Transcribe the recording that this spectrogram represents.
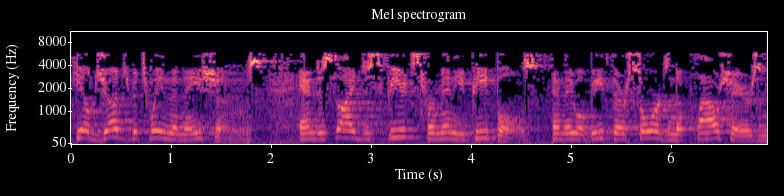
He'll judge between the nations and decide disputes for many peoples. And they will beat their swords into plowshares and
